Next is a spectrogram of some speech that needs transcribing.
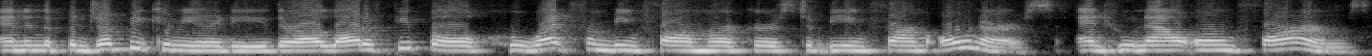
and in the Punjabi community, there are a lot of people who went from being farm workers to being farm owners and who now own farms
